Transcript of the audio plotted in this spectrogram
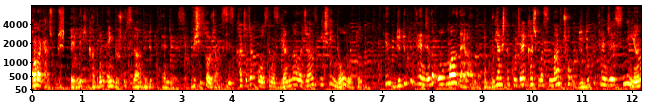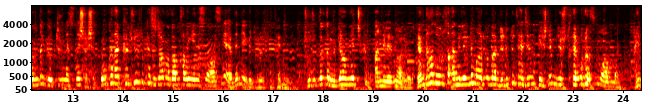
ona kaçmış. Belli ki kadının en güçlü silahı düdüklü tenceresi. Bir şey soracağım. Siz kaçacak olsanız yanına alacağınız ilk şey ne olurdu? Ya düdüklü tencerede olmazdı herhalde. Bu yaşta kocaya kaçmasından çok düdüklü tenceresini yanında götürmesine şaşır. Ve o kadar kaçıyorsun kaçacağın adam sana yenisini alsın ya evde niye götürüyorsun tencereyi? Çocukları da Müge Anlı'ya çıkıp annelerini arıyorlar. Yani daha doğrusu annelerini mi arıyorlar düdüklü tencerenin peşine mi düştüler orası muamma. Hayır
